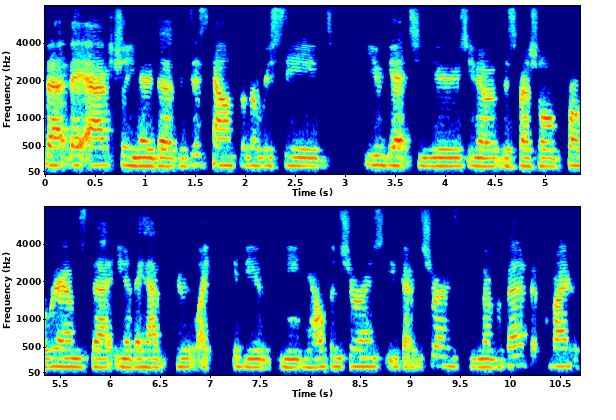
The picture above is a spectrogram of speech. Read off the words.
That they actually, you know, the, the discounts that are received, you get to use, you know, the special programs that, you know, they have through, like, if you need health insurance, you've got insurance, the member benefit providers.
